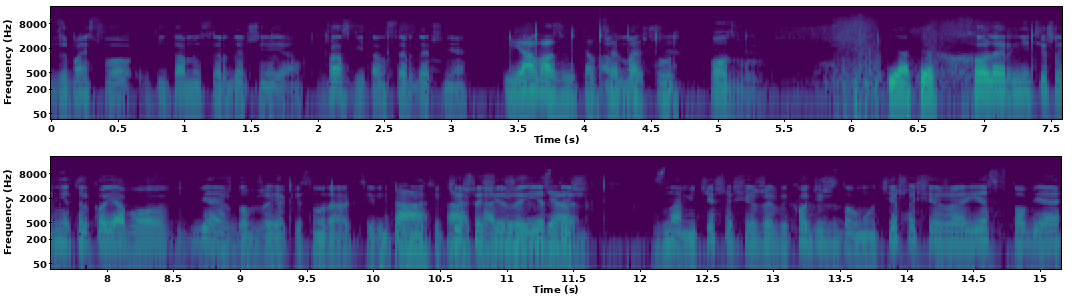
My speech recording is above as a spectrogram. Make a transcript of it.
Drodzy Państwo, witamy serdecznie. Ja Was witam serdecznie. I ja Ale- Was witam Ale serdecznie. Maćku, pozwól. Ja się cholernie cieszę, nie tylko ja, bo wiesz dobrze, jakie są reakcje w internecie. tak, cieszę tak, się, już że widziałem. jesteś z nami. Cieszę się, że wychodzisz z domu. Cieszę się, że jest w Tobie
